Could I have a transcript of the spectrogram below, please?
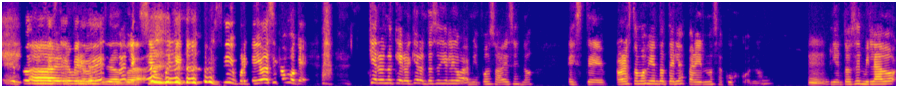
Entonces, este, pero es una lección. Porque, sí, porque yo así como que, ah, quiero, no quiero, quiero. Entonces yo le digo a mi esposo a veces, ¿no? Este, ahora estamos viendo hoteles para irnos a Cusco, ¿no? Mm. Y entonces mi lado,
